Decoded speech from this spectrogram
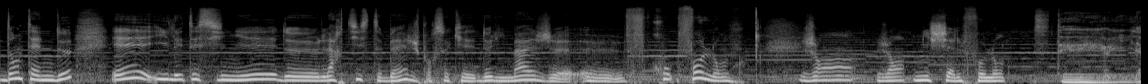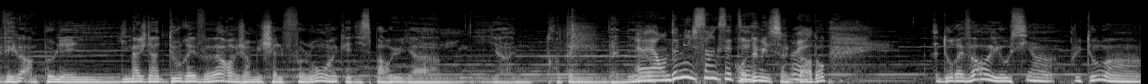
d'Antenne 2 et il était signé de l'artiste belge, pour ce qui est de l'image, euh, Follon. Jean, Jean-Michel Follon. C'était, il avait un peu l'image d'un doux rêveur, Jean-Michel Follon, hein, qui est disparu il y a, il y a une trentaine d'années. Euh, en 2005, c'était. En 2005, pardon doux rêveur et aussi un, plutôt un,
